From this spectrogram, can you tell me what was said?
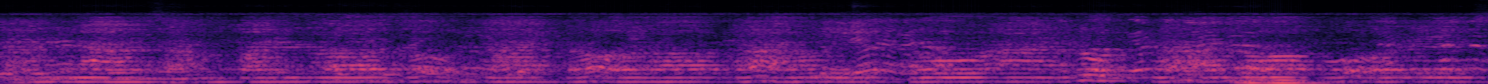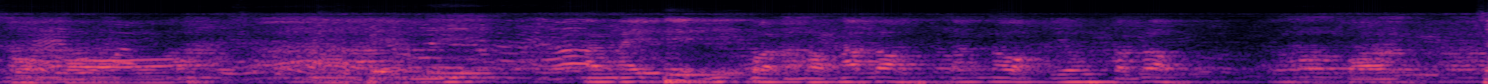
สัมมาสัมปันโนสุขโตโลกาวิทูอนุตตโยปุริสัขอสาเป็นนี้ทางในเทศนี้ก่อนเนาะครับเนาะทางนอกเดียวก่อนเนาะขอใจ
